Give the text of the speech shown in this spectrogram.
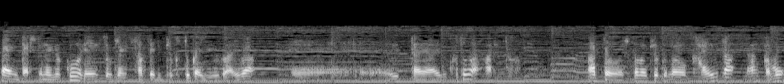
何か人の曲を連想させる曲とかいう場合は、えー、訴えられることはあると。あと、人の曲の替え歌なんかも、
